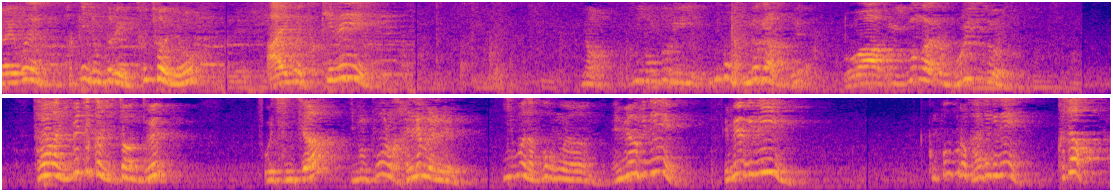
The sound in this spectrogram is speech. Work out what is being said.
야 이번에 바뀐 점수리 좋지 않냐? 아 이번에 좋긴 해 야, 이 점수리 이번 공격이라는데? 와 그럼 이번 가에 또뭐 있어? 다양한 이벤트까지 있다는데? 오 진짜? 이번 뽑으러 갈래 말래? 이번 안 뽑으면 애매하긴 해 몇명이니? 그럼 뽑으러 가야 되긴 해 가자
